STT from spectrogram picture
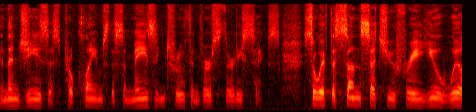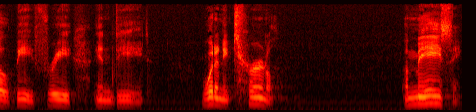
And then Jesus proclaims this amazing truth in verse 36. So if the Son sets you free, you will be free indeed. What an eternal, amazing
